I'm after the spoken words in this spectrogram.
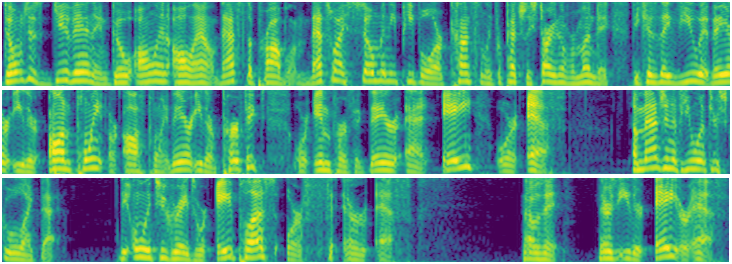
Don't just give in and go all in all out. That's the problem. That's why so many people are constantly perpetually starting over monday because they view it they are either on point or off point. They are either perfect or imperfect. They are at a or f. Imagine if you went through school like that. The only two grades were a plus or, f- or f. That was it. There's either A or F.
